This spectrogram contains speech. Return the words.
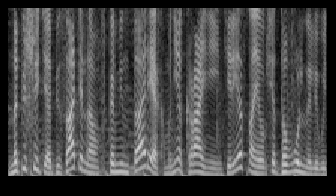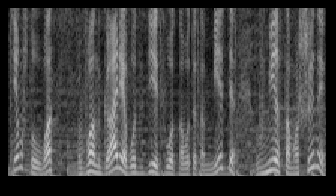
напишите обязательно в комментариях. Мне крайне интересно. И вообще, довольны ли вы тем, что у вас в ангаре, вот здесь, вот на вот этом месте, вместо машины...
